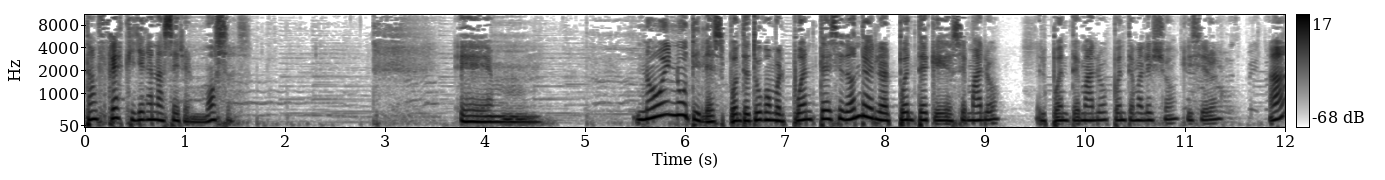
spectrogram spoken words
tan feas que llegan a ser hermosas. Em, no inútiles, ponte tú como el puente ese, ¿dónde era el puente que ese malo? El puente malo, puente mal hecho que hicieron. ¿Ah?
